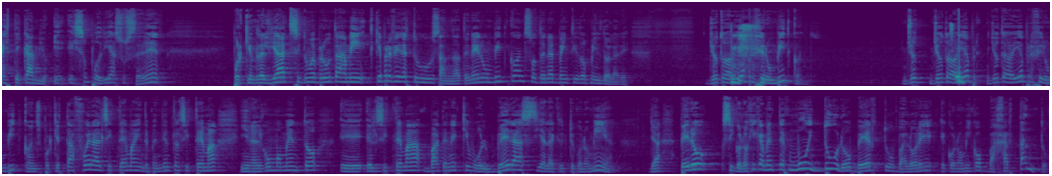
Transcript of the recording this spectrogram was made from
este cambio. E, eso podría suceder. Porque en realidad, si tú me preguntas a mí, ¿qué prefieres tú, Sandra? ¿Tener un Bitcoin o tener 22 mil dólares? Yo todavía prefiero un Bitcoin. Yo, yo, todavía, yo todavía prefiero un Bitcoin porque está fuera del sistema, independiente del sistema, y en algún momento eh, el sistema va a tener que volver hacia la criptoeconomía. ¿ya? Pero psicológicamente es muy duro ver tus valores económicos bajar tanto.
